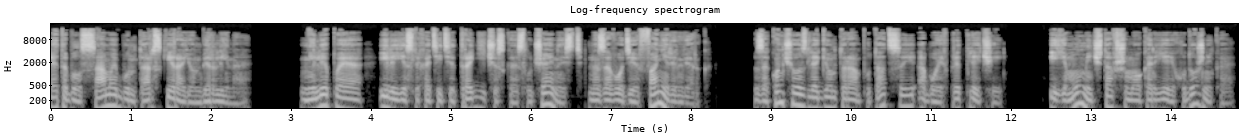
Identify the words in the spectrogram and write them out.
Это был самый бунтарский район Берлина. Нелепая или, если хотите, трагическая случайность на заводе Фаннеренверк закончилась для Гюнтера ампутацией обоих предплечий, и ему, мечтавшему о карьере художника,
